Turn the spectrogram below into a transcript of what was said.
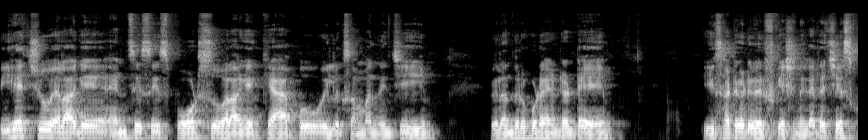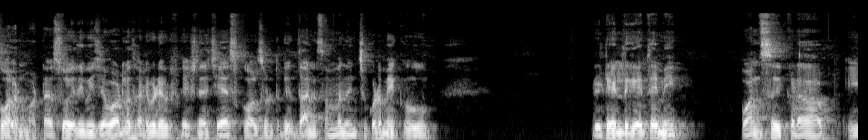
పిహెచ్ అలాగే ఎన్సిసి స్పోర్ట్స్ అలాగే క్యాప్ వీళ్ళకి సంబంధించి వీళ్ళందరూ కూడా ఏంటంటే ఈ సర్టిఫికేట్ వెరిఫికేషన్కి అయితే చేసుకోవాలన్నమాట. సో ఇది విజయవాడలో సర్టిఫికేట్ వెరిఫికేషన్ అయితే చేసుకోవాల్సి ఉంటుంది. దానికి సంబంధించి కూడా మీకు డీటెయిల్డ్గా అయితే మీ వన్స్ ఇక్కడ ఈ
